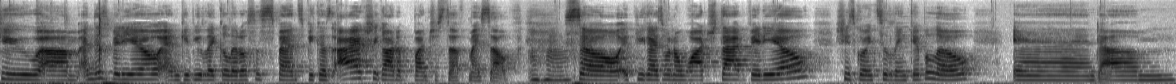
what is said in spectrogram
to um, end this video and give you like a little suspense because I actually got a bunch of stuff myself. Mm-hmm. So if you guys want to watch that video, she's going to link it below. And um,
